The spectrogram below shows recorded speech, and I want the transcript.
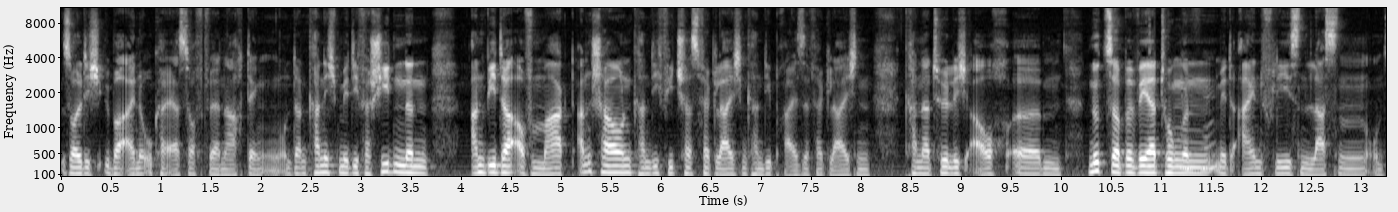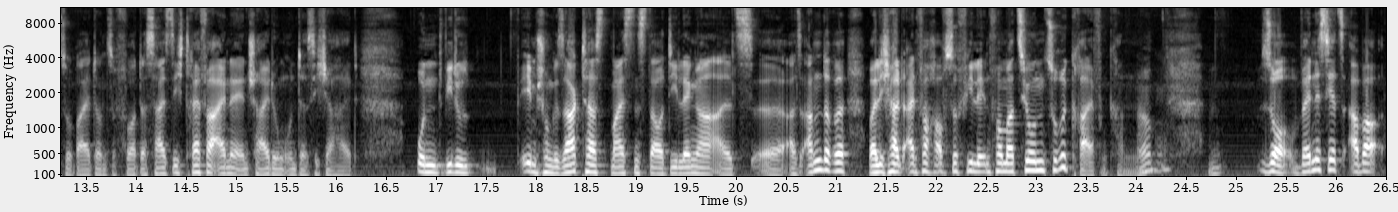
sollte ich über eine OKR-Software nachdenken. Und dann kann ich mir die verschiedenen Anbieter auf dem Markt anschauen, kann die Features vergleichen, kann die Preise vergleichen, kann natürlich auch ähm, Nutzerbewertungen mhm. mit einfließen lassen und so weiter und so fort. Das heißt, ich treffe eine Entscheidung unter Sicherheit. Und wie du eben schon gesagt hast, meistens dauert die länger als, äh, als andere, weil ich halt einfach auf so viele Informationen zurückgreifen kann. Ne? Mhm. So, wenn es jetzt aber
